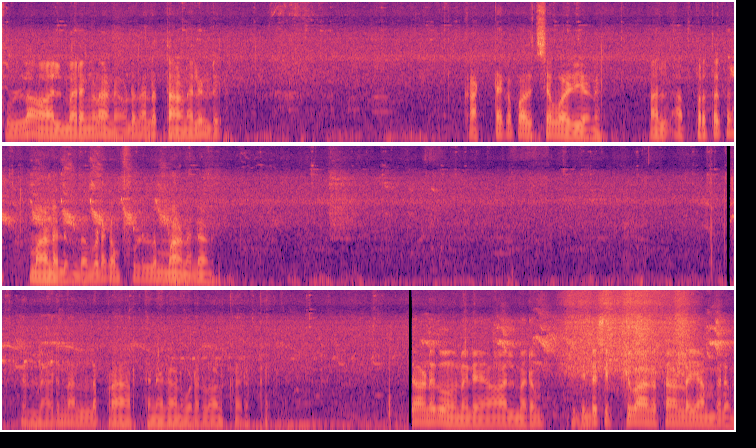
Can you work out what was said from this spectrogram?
ഫുള്ള് ആൽമരങ്ങളാണ്. അവിടെ നല്ല തണലുണ്ട്. കട്ടയൊക്കെ പതിച്ച വഴിയാണ്. അപ്പുറത്തൊക്കെ മണലും. ഇവിടെയൊക്കെ ഫുള്ളും മണലാണ്. എല്ലാവരും നല്ല പ്രാർത്ഥനയിലാണ് ഇവിടെ ഉള്ള ആൾക്കാരൊക്കെ. ഇതാണ് തോന്നുന്നില്ലേ ആൽമരം. ഇതിന്റെ ചുറ്റുഭാഗത്താണല്ലോ ഈ അമ്പലം.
